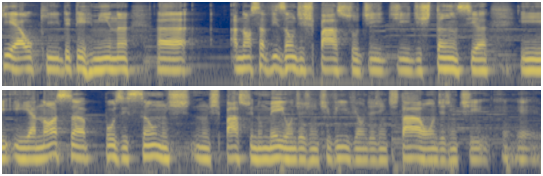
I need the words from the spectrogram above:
que é o que determina uh, a nossa visão de espaço, de, de distância e, e, a nossa posição no, no, espaço e no meio onde a gente vive, onde a gente está, onde a gente, é,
